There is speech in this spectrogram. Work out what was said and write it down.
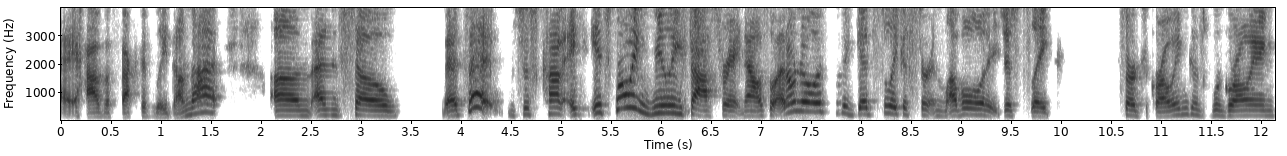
I have effectively done that. Um, and so that's it. It's just kind of, it, it's growing really fast right now. So I don't know if it gets to like a certain level and it just like starts growing because we're growing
